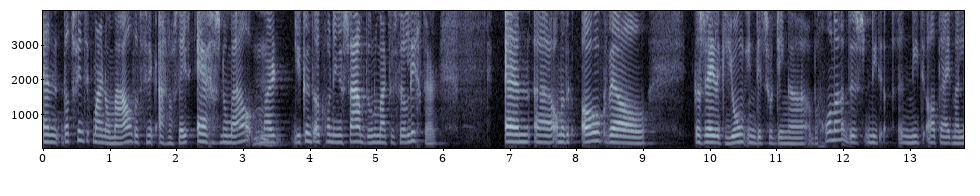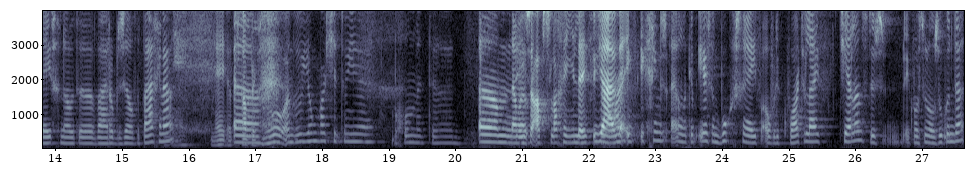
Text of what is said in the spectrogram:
En dat vind ik maar normaal. Dat vind ik eigenlijk nog steeds ergens normaal. Mm. Maar je kunt ook gewoon dingen samen doen. Dan maakt het veel lichter. En eh, omdat ik ook wel... Ik was redelijk jong in dit soort dingen begonnen. Dus niet, niet altijd mijn levensgenoten waren op dezelfde pagina. Nee, nee, dat snap Eh. ik. Hoe, en hoe jong was je toen je begon met eh, Ehm, nou, deze afslag in je leven? Ja, ik, ik ging dus, eh, want ik heb eerst een boek geschreven over de Quarterlife Challenge. Dus ik was toen al zoekende.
